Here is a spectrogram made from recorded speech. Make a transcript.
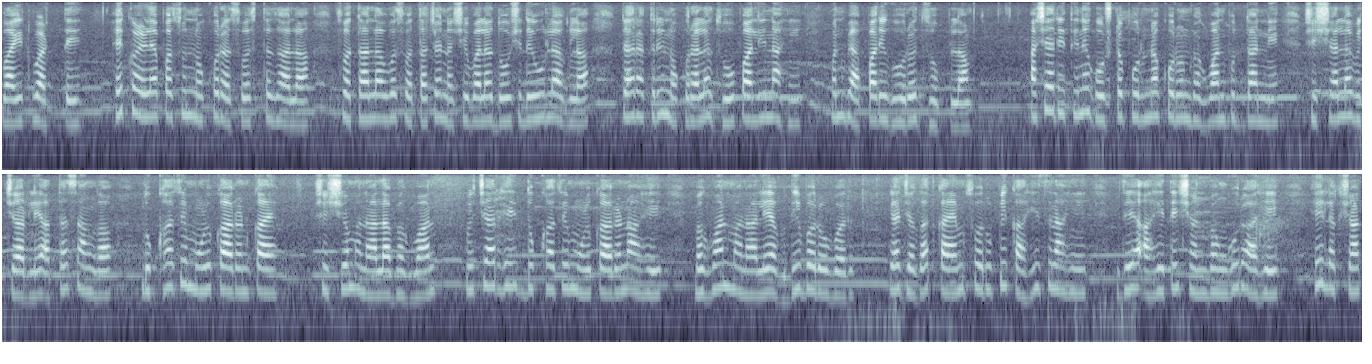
वाईट वाटते. हे कळल्यापासून नोकर अस्वस्थ झाला. स्वतःला व स्वतःच्या नशिबाला दोष देऊ लागला. त्या रात्री नोकराला झोप आली नाही पण व्यापारी घोरच झोपला. अशा रीतीने गोष्ट पूर्ण करून भगवान बुद्धांनी शिष्याला विचारले आता सांगा दुःखाचे मूळ कारण काय? शिष्य म्हणाला भगवान विचार हे दुःखाचे मूळ कारण आहे. भगवान म्हणाले अगदी बरोबर. या जगात कायमस्वरूपी काहीच नाही. जे आहे ते क्षणभंगूर आहे. हे लक्षात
